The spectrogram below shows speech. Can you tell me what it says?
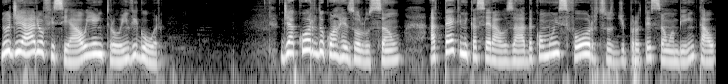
no Diário Oficial e entrou em vigor. De acordo com a resolução, a técnica será usada como um esforço de proteção ambiental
